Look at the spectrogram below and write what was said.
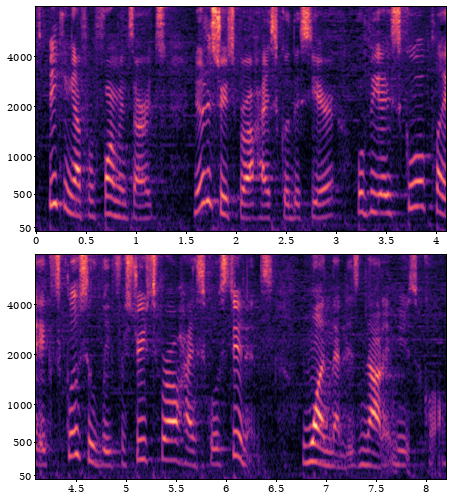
Speaking of performance arts, new to Streetsboro High School this year will be a school play exclusively for Streetsboro High School students, one that is not a musical.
